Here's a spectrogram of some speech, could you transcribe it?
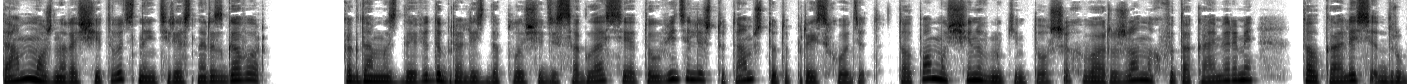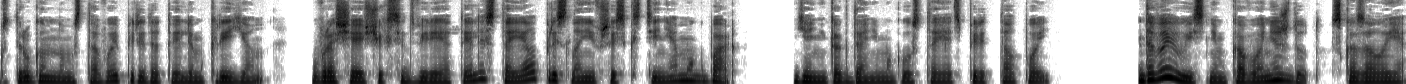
Там можно рассчитывать на интересный разговор. Когда мы с Дэви добрались до площади Согласия, то увидели, что там что-то происходит. Толпа мужчин в макинтошах, вооруженных фотокамерами, толкались друг с другом на мостовой перед отелем Крион. У вращающихся дверей отеля стоял, прислонившись к стене, Мукбар. Я никогда не могу устоять перед толпой. «Давай выясним, кого они ждут», — сказала я.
